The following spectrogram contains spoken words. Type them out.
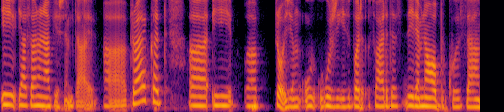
i ja stvarno napišem taj a, projekat a, i a, prođem u, uži izbor, u stvari da, da idem na obuku za,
